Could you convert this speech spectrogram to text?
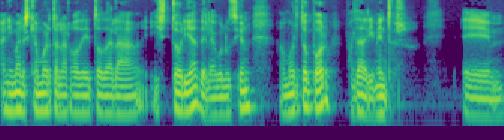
animales que han muerto a lo largo de toda la historia de la evolución han muerto por falta de alimentos. Eh,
